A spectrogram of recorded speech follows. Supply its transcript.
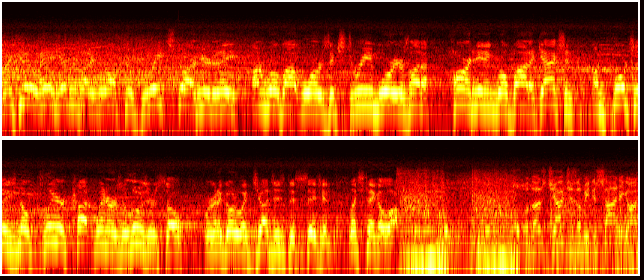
Thank you. Hey, everybody, we're off to a great start here today on Robot Wars Extreme Warriors. A lot of hard-hitting robotic action. Unfortunately, there's no clear-cut winners or losers, so we're going to go to a judge's decision. Let's take a look. Well, those judges will be deciding on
